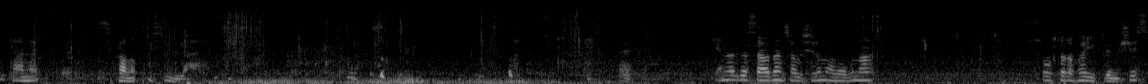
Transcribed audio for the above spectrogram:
Bir tane sıkalım. Bismillah. Evet. Genelde sağdan çalışırım ama buna sol tarafa yüklemişiz.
